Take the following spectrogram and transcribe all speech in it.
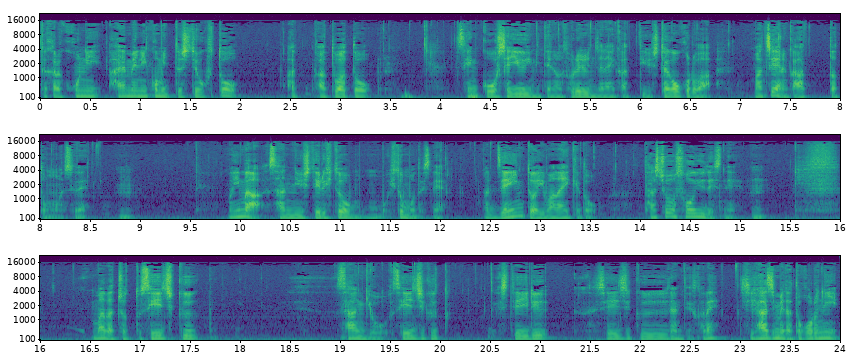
だからここに早めにコミットしておくとあ後々先行した優位みたいなのが取れるんじゃないかっていう下心は間違いなくあったと思うんですよね。うん。まあ、今参入している人も人もですね、まあ、全員とは言わないけど多少そういうですね、うん、まだちょっと成熟産業成熟している成熟なんていうんですかね。し始めたところに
